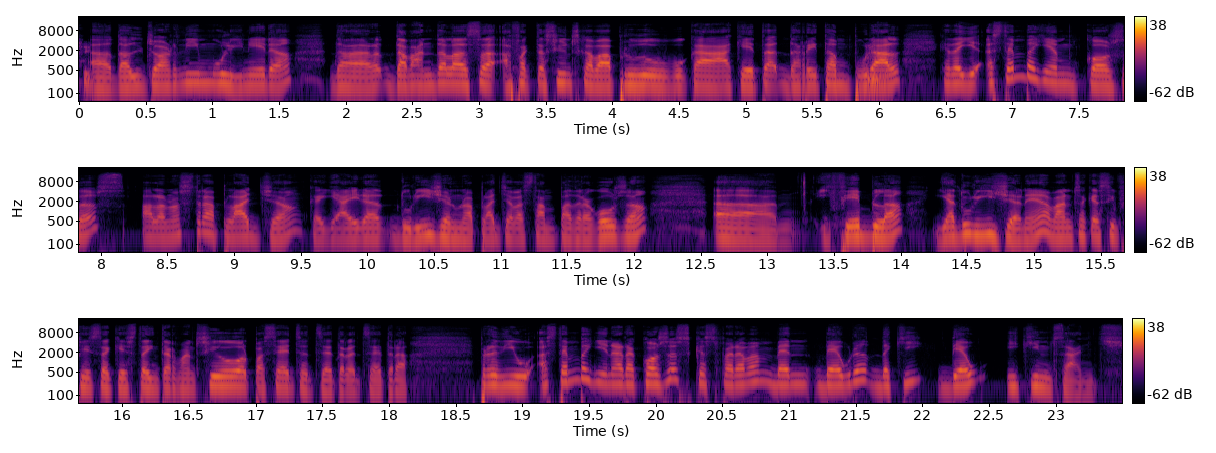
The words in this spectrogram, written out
sí. eh, del Jordi Molinera, de, davant de les afectacions que va provocar aquest darrer temporal, mm. que deia, estem veient coses a la nostra platja, que ja era d'origen una platja bastant pedregosa eh, i feble, ja d'origen, eh, abans que s'hi fes aquesta intervenció, el passeig, etc etc. Però diu, estem veient ara coses que esperàvem veure d'aquí 10 i 15 anys.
